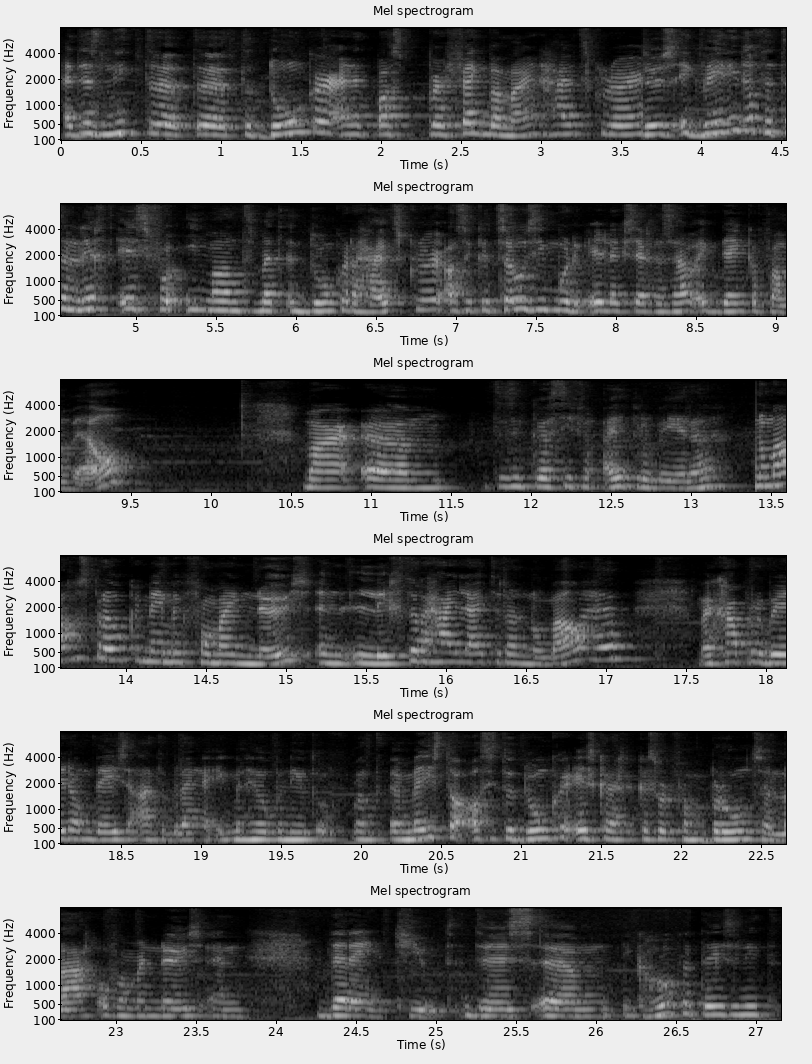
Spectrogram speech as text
Het is niet te, te, te donker en het past perfect bij mijn huidskleur. Dus ik weet niet of dit te licht is voor iemand met een donkere huidskleur. Als ik het zo zie moet ik eerlijk zeggen, zou ik denken van wel. Maar um, het is een kwestie van uitproberen. Normaal gesproken neem ik voor mijn neus een lichtere highlighter dan ik normaal heb. Maar ik ga proberen om deze aan te brengen. Ik ben heel benieuwd of... Want uh, meestal als hij te donker is krijg ik een soort van bronzen laag over mijn neus. En that ain't cute. Dus um, ik hoop dat deze niet...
